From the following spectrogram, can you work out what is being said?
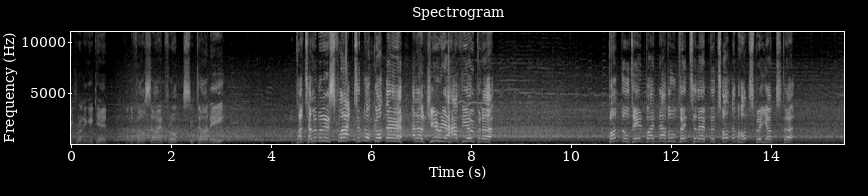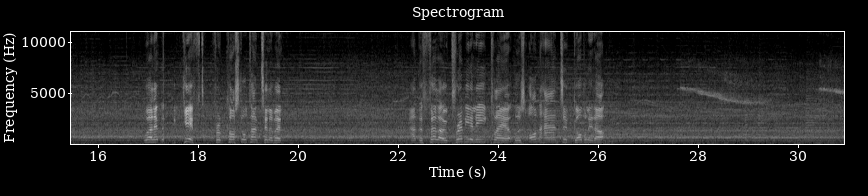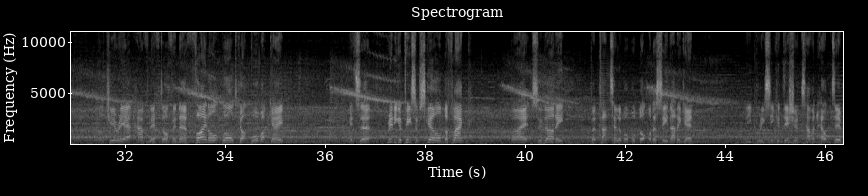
Good running again on the far side from Soudani. And Pantilimon is flapped and not got there, and Algeria have the opener. Bundled in by Nabil Bentaleb, the Tottenham Hotspur youngster. Well, it was a gift from Costel Pantilimon. And the fellow Premier League player was on hand to gobble it up. Algeria have liftoff in their final World Cup warm-up game. It's a really good piece of skill on the flank by Soudani, but Pantilimon will not want to see that again. The greasy conditions haven't helped him.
